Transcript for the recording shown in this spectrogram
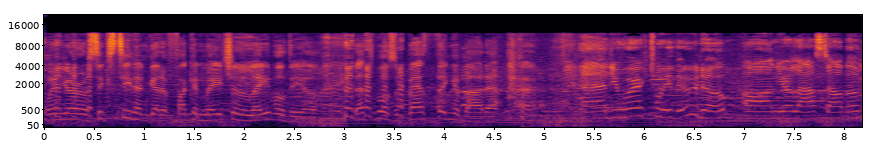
when you're 16 and get a fucking major label deal that was the best thing about it And you worked with Udo on your last album.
